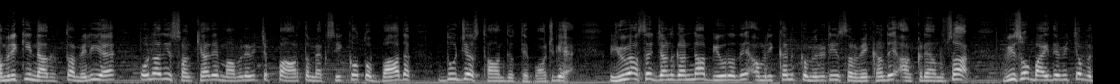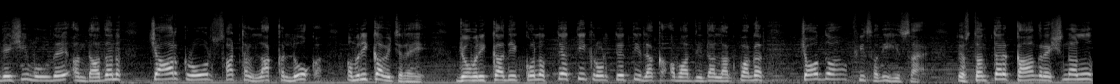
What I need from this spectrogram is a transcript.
ਅਮਰੀਕੀ ਨਾਗਰਿਕਤਾ ਮਿਲੀ ਹੈ। ਉਹਨਾਂ ਦੀ ਸੰਖਿਆ ਦੇ ਮਾਮਲੇ ਵਿੱਚ ਭਾਰਤ ਮੈਕਸੀਕੋ ਤੋਂ ਬਾਅਦ ਦੂਜੇ ਸਥਾਨ ਦੇ ਉੱਤੇ ਪਹੁੰਚ ਗਿਆ ਯੂਐਸ ਜਨਗਣਨਾ ਬਿਊਰੋ ਦੇ ਅਮਰੀਕਨ ਕਮਿਊਨਿਟੀ ਸਰਵੇਖਣ ਦੇ ਅੰਕੜਿਆਂ ਅਨੁਸਾਰ 2022 ਦੇ ਵਿੱਚ ਵਿਦੇਸ਼ੀ ਮੂਲ ਦੇ ਅੰਦਾਜ਼ਨ 4 ਕਰੋੜ 60 ਲੱਖ ਲੋਕ ਅਮਰੀਕਾ ਵਿੱਚ ਰਹੇ, ਜੋ ਅਮਰੀਕਾ ਦੀ ਕੁੱਲ 33 ਕਰੋੜ 33 ਲੱਖ ਆਬਾਦੀ ਦਾ ਲਗਭਗ 14 ਫੀਸਦੀ ਹਿੱਸਾ ਹੈ। ਤੇ ਸੁਤੰਤਰ ਕਾਂਗਰੈਸ਼ਨਲ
